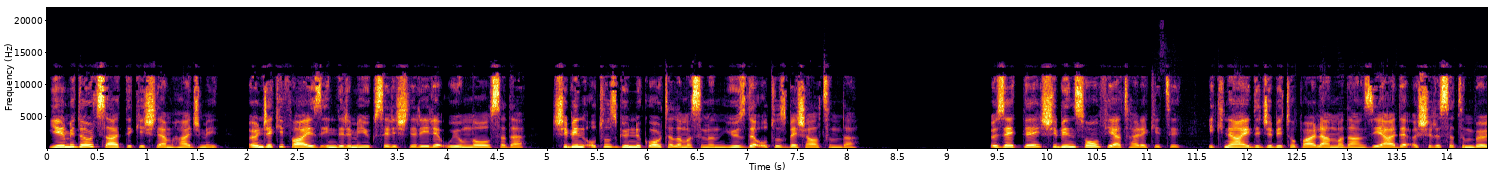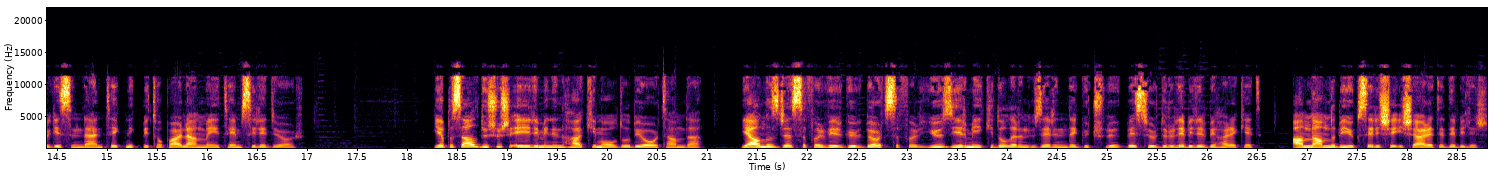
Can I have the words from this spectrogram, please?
24 saatlik işlem hacmi, önceki faiz indirimi yükselişleriyle uyumlu olsa da, SHIB'in 30 günlük ortalamasının %35 altında. Özetle SHIB'in son fiyat hareketi, ikna edici bir toparlanmadan ziyade aşırı satım bölgesinden teknik bir toparlanmayı temsil ediyor. Yapısal düşüş eğiliminin hakim olduğu bir ortamda, yalnızca 0,40122 doların üzerinde güçlü ve sürdürülebilir bir hareket, anlamlı bir yükselişe işaret edebilir.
